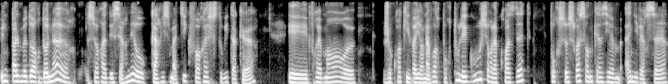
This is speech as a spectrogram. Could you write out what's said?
une palme d'or d'honneur sera décernée au charismatique Forrest Whitaker. Et vraiment, euh, je crois qu'il va y en avoir pour tous les goûts sur la croisette pour ce 75e anniversaire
